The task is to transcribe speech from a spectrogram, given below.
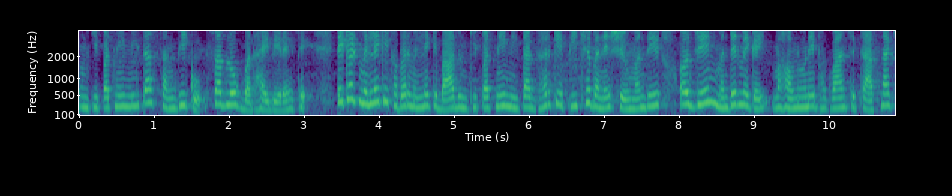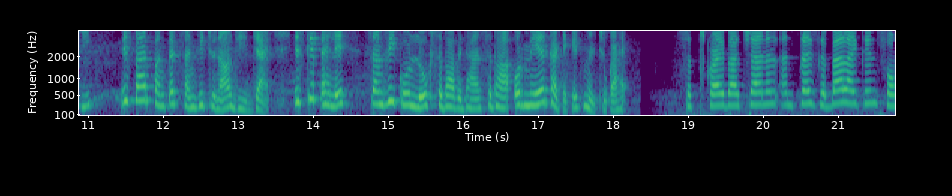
उनकी पत्नी नीता संघवी को सब लोग बधाई दे रहे थे। टिकट मिलने की खबर मिलने के बाद उनकी पत्नी नीता घर के पीछे बने शिव मंदिर और जैन मंदिर में गई। वहाँ उन्होंने भगवान से प्रार्थना की, इस बार पंकज संघवी चुनाव जीत जाएँ। इसके पहले संघवी को लोकसभा, विधानसभा और मेयर का टिकट मिल चुका है। Subscribe our channel and press the bell icon for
